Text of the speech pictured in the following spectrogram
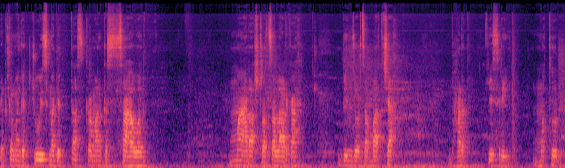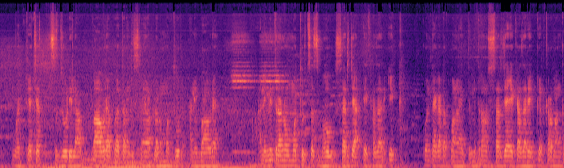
गट क्रमांक चोवीसमध्ये तास क्रमांक सहावर महाराष्ट्राचा लाडका बिनजोडचा बादशाह भारत केसरी मथुर व त्याच्याच जोडीला बावऱ्या पळताना दिसणार आपल्याला मथुर आणि बावऱ्या आणि मित्रांनो मथुरचाच भाऊ सर्जा एक हजार एक. कोणत्या गटात पण आहेत तर मित्रांनो सर्जा एक हजार एक गट क्रमांक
